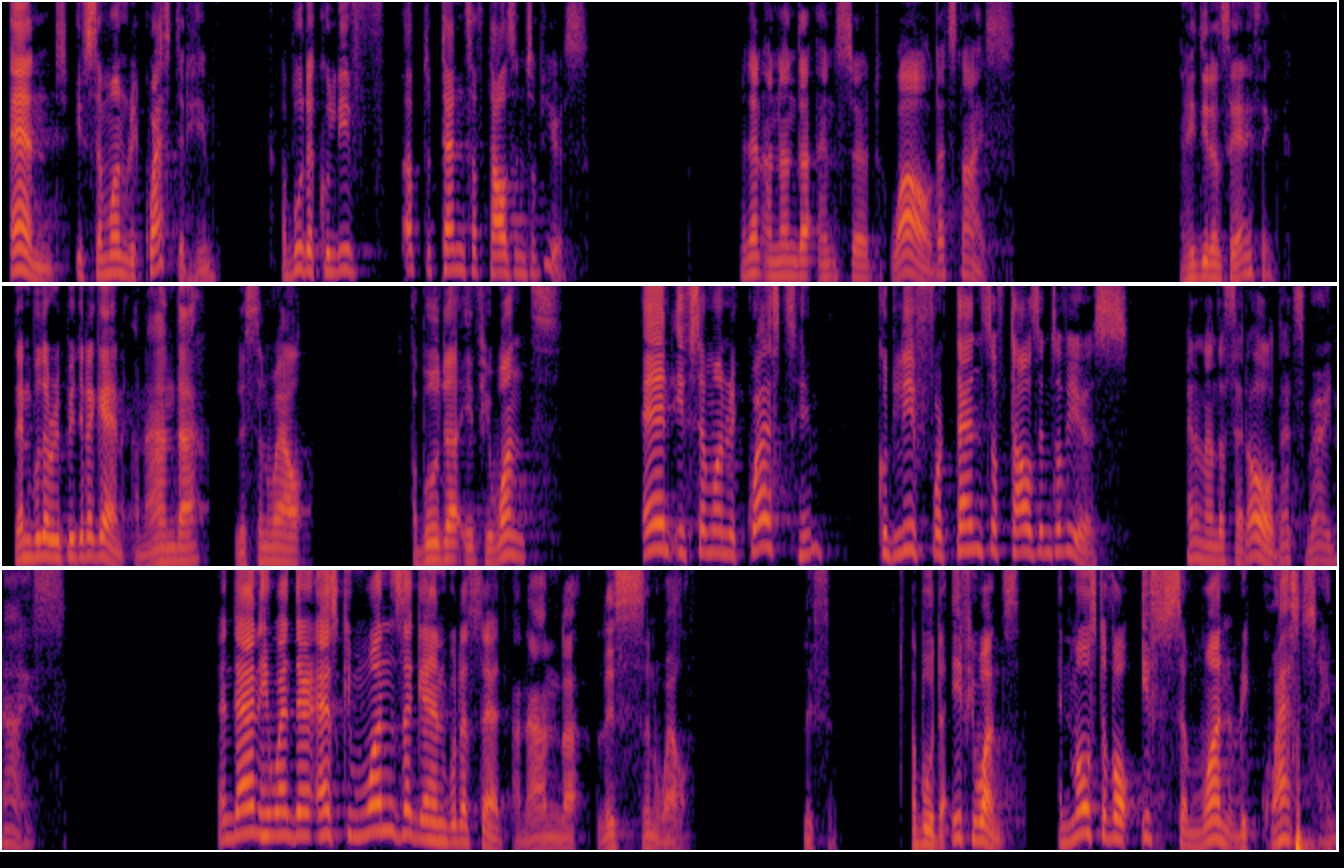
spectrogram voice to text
and if someone requested him, a Buddha could live up to tens of thousands of years. And then Ananda answered, Wow, that's nice. And he didn't say anything. Then Buddha repeated again, Ananda, listen well. A Buddha, if he wants, and if someone requests him, could live for tens of thousands of years. And Ananda said, Oh, that's very nice. And then he went there and asked him once again. Buddha said, Ananda, listen well. Listen. A Buddha, if he wants, and most of all, if someone requests him,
